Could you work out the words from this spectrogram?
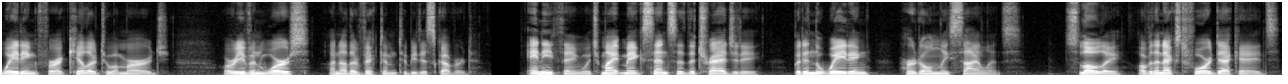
waiting for a killer to emerge, or even worse, another victim to be discovered. Anything which might make sense of the tragedy, but in the waiting, heard only silence. Slowly, over the next four decades,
